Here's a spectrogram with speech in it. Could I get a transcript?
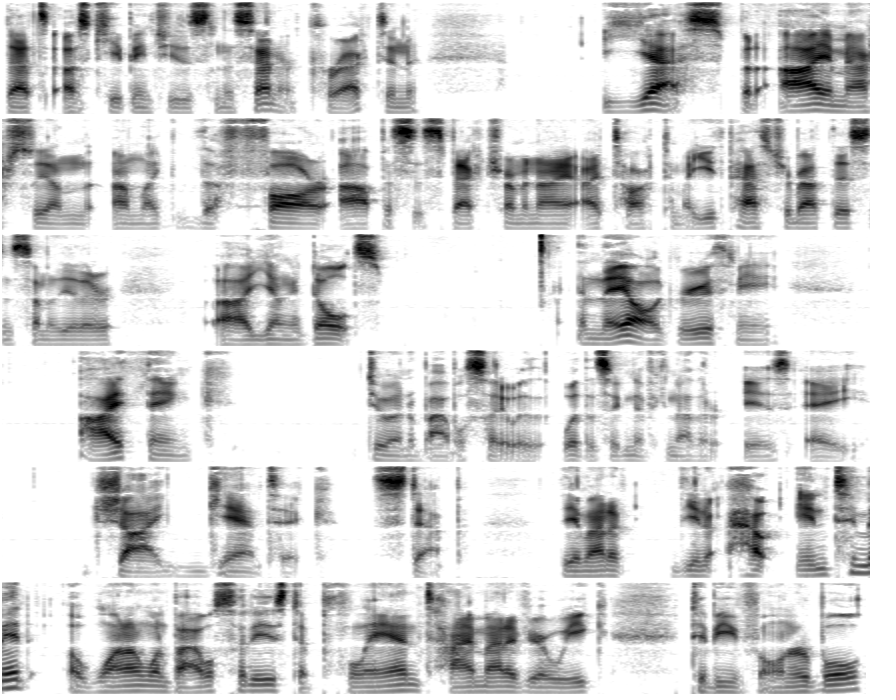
that's us keeping Jesus in the center, correct? And yes, but I am actually on on like the far opposite spectrum, and I I talked to my youth pastor about this and some of the other uh, young adults, and they all agree with me. I think doing a Bible study with with a significant other is a gigantic step. The amount of you know how intimate a one-on-one Bible study is to plan time out of your week to be vulnerable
